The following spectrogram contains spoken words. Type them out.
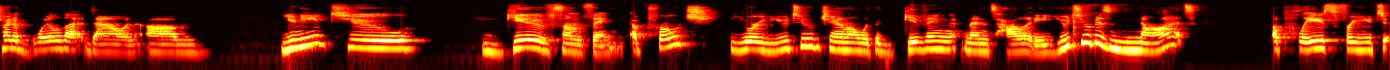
try to boil that down. Um, you need to give something. Approach your youtube channel with a giving mentality. Youtube is not a place for you to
